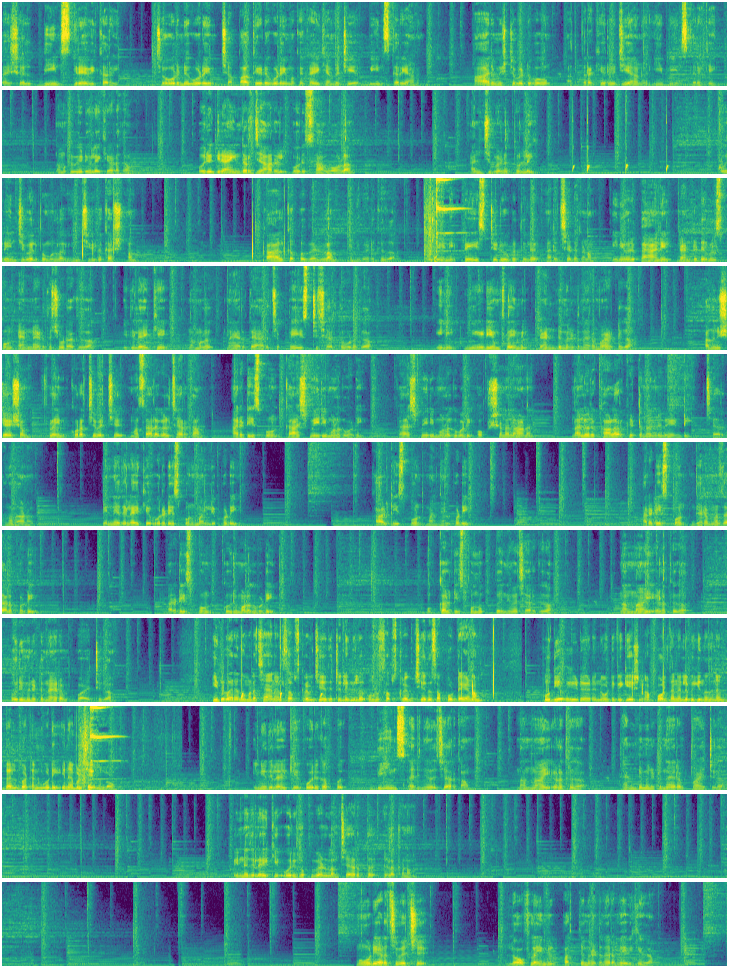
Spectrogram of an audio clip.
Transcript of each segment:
Special beans gravy കറി. ചോറിന്റെ കൂടെയും ചപ്പാത്തിയുടെ കൂടെയും ഒക്കെ കഴിക്കാൻ പറ്റിയ ബീൻസ് കറിയാണ്. ആരും ഇഷ്ടപ്പെട്ടു പോകും അത്രയ്ക്ക് രുചിയാണ് ഈ ബീൻസ് കറിക്ക്. നമുക്ക് വീഡിയോയിലേക്ക് കടക്കാം. ഒരു ഗ്രൈൻഡർ ജാറിൽ ഒരു സവോള അഞ്ച് വെളുത്തുള്ളി ഒരു ഇഞ്ച് വലുപ്പമുള്ള ഇഞ്ചിയുടെ കഷ്ണം കാൽ കപ്പ് വെള്ളം എന്നിവ എടുക്കുക. ഇത് ഇനി പേസ്റ്റ് രൂപത്തിൽ അരച്ചെടുക്കണം. ഇനി ഒരു പാനിൽ രണ്ട് ടേബിൾ സ്പൂൺ എണ്ണ എടുത്ത് ചൂടാക്കുക. ഇതിലേക്ക് നമ്മൾ നേരത്തെ അരച്ച പേസ്റ്റ് ചേർത്ത് കൊടുക്കുക. ഇനി മീഡിയം ഫ്ലെയിമിൽ രണ്ട് മിനിറ്റ് നേരം വഴട്ടുക അതിനുശേഷം ഫ്ലെയിം കുറച്ച് വെച്ച് മസാലകൾ ചേർക്കാം. അര ടീസ്പൂൺ കാശ്മീരി മുളക് പൊടി. കാശ്മീരി മുളക് പൊടി ഓപ്ഷണലാണ് നല്ലൊരു കളർ കിട്ടുന്നതിന് വേണ്ടി ചേർക്കുന്നതാണ്. പിന്നെ ഇതിലേക്ക് ഒരു ടീസ്പൂൺ മല്ലിപ്പൊടി കാൽ ടീസ്പൂൺ മഞ്ഞൾപ്പൊടി അര ടീസ്പൂൺ ഗരം മസാലപ്പൊടി അര ടീസ്പൂൺ കുരുമുളക് പൊടി മുക്കാൽ ടീസ്പൂൺ ഉപ്പ് എന്നിവ ചേർക്കുക. നന്നായി ഇളക്കുക. ഒരു മിനിറ്റ് നേരം വഴറ്റുക. ഇതുവരെ നമ്മുടെ ചാനൽ സബ്സ്ക്രൈബ് ചെയ്തിട്ടില്ലെങ്കിൽ ഒന്ന് സബ്സ്ക്രൈബ് ചെയ്ത് സപ്പോർട്ട് ചെയ്യണം. പുതിയ വീഡിയോയുടെ നോട്ടിഫിക്കേഷൻ അപ്പോൾ തന്നെ ലഭിക്കുന്നതിന് ബെൽ ബട്ടൺ കൂടി ഇനേബിൾ ചെയ്യുന്നുണ്ടോ? ഇനി ഇതിലേക്ക് ഒരു കപ്പ് ബീൻസ് അരിഞ്ഞത് ചേർക്കാം. നന്നായി ഇളക്കുക. രണ്ട് മിനിറ്റ് നേരം വഴറ്റുക. പിന്നെ ഇതിലേക്ക് ഒരു കപ്പ് വെള്ളം ചേർത്ത് ഇളക്കണം. മൂടി അടച്ചു വെച്ച് ലോ ഫ്ലെയിമിൽ പത്ത് മിനിറ്റ് നേരം വേവിക്കുക.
